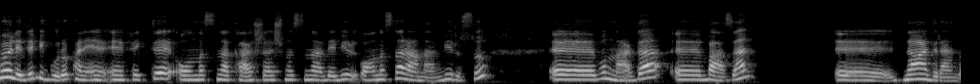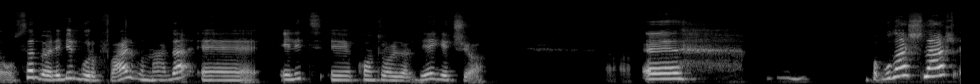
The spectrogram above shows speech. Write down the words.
Böyle de bir grup hani enfekte olmasına, karşılaşmasına ve bir olmasına rağmen virüsü bunlar da bazen nadiren de olsa böyle bir grup var. Bunlar da elit kontrolör diye geçiyor. Bulaşlar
